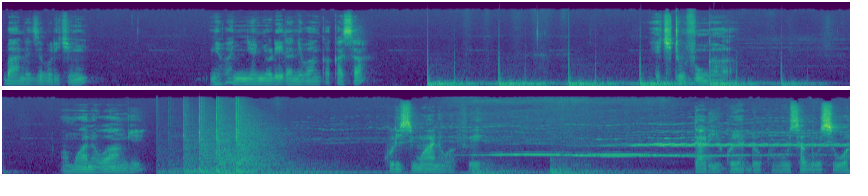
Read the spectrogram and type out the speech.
Bandeze buli kimu. Ne bannyonnyola ne bankakasa ekituufu nga omwana wange. Kulisi mwana waffe. Taliiko yadde okubuusabuusibwa.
